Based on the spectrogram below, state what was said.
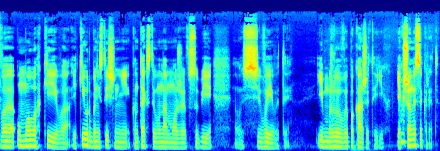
в умовах Києва? Києва, які урбаністичні контексти вона може в собі ось виявити? І, можливо, ви покажете їх, якщо не секрет.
